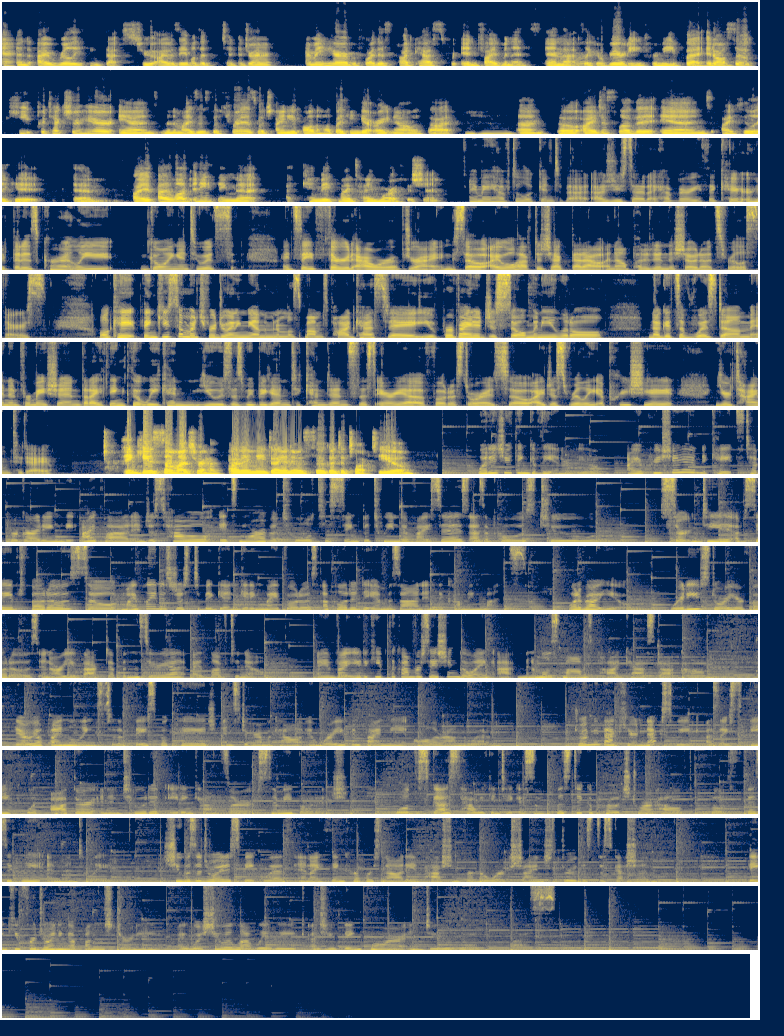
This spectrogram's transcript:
and I really think that's true. I was able to, to dry my hair before this podcast in five minutes, and that's like a rarity for me. But it mm-hmm. also heat protects your hair and minimizes the frizz, which I need all the help I can get right now with that. Mm-hmm. Um, so I just love it, and I feel like it. Um, I I love anything that can make my time more efficient. I may have to look into that. As you said, I have very thick hair that is currently going into its, I'd say, third hour of drying. So I will have to check that out and I'll put it in the show notes for listeners. Well, Kate, thank you so much for joining me on the Minimalist Moms podcast today. You've provided just so many little nuggets of wisdom and information that I think that we can use as we begin to condense this area of photo storage. So I just really appreciate your time today. Thank you so much for having me, Diana. It was so good to talk to you. What did you think of the interview? I appreciated Kate's tip regarding the iCloud and just how it's more of a tool to sync between devices as opposed to certainty of saved photos. So, my plan is just to begin getting my photos uploaded to Amazon in the coming months. What about you? Where do you store your photos and are you backed up in this area? I'd love to know. I invite you to keep the conversation going at minimalistmomspodcast.com. There you'll find the links to the Facebook page, Instagram account, and where you can find me all around the web. Join me back here next week as I speak with author and intuitive eating counselor Simi Bowditch. We'll discuss how we can take a simplistic approach to our health, both physically and mentally. She was a joy to speak with, and I think her personality and passion for her work shines through this discussion. Thank you for joining up on this journey. I wish you a lovely week as you think more and do with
